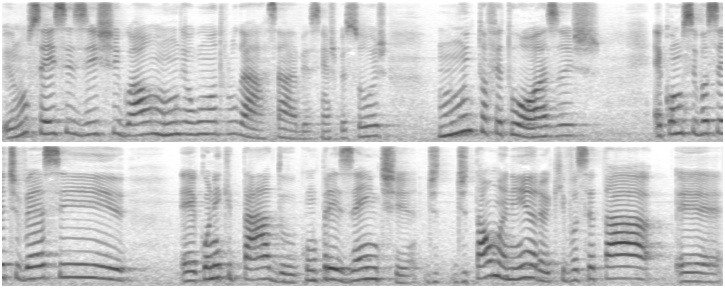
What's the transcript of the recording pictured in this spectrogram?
eu não sei se existe igual no mundo em algum outro lugar, sabe? Assim, as pessoas muito afetuosas. É como se você tivesse é, conectado com o presente de, de tal maneira que você está. É,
